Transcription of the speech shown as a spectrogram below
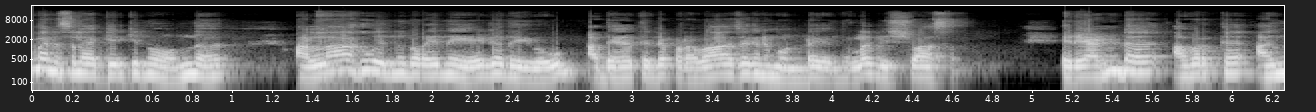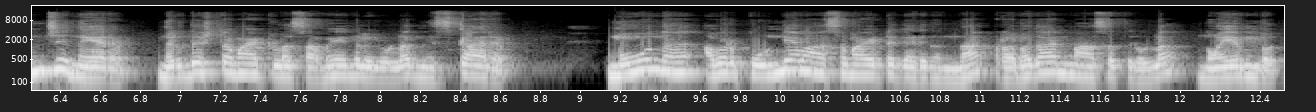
മനസ്സിലാക്കിയിരിക്കുന്ന. ഒന്ന് അള്ളാഹു എന്ന് പറയുന്ന ഏകദൈവവും അദ്ദേഹത്തിന്റെ പ്രവാചകനുമുണ്ട് എന്നുള്ള വിശ്വാസം. രണ്ട് അവർക്ക് അഞ്ച് നേരം നിർദ്ദിഷ്ടമായിട്ടുള്ള സമയങ്ങളിലുള്ള നിസ്കാരം. മൂന്ന് അവർ പുണ്യമാസമായിട്ട് കരുതുന്ന റമദാൻ മാസത്തിലുള്ള നൊയമ്പ്.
